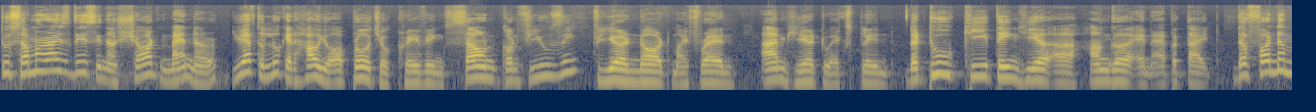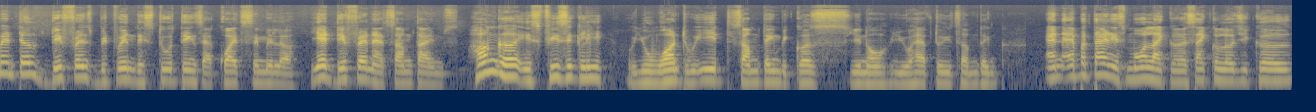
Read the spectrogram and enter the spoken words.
To summarize this in a short manner, you have to look at how you approach your cravings. Sound confusing? Fear not, my friend. I'm here to explain. The two key things here are hunger and appetite. The fundamental difference between these two things are quite similar, yet different at sometimes. Hunger is physically you want to eat something because you know you have to eat something. And appetite is more like a psychological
